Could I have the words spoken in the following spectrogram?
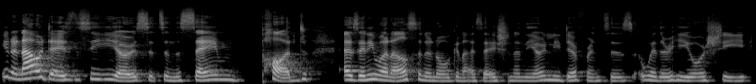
you know, nowadays the CEO sits in the same pod as anyone else in an organization. And the only difference is whether he or she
